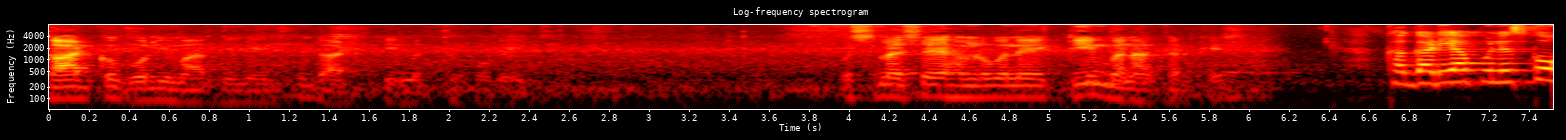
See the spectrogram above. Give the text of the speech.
गार्ड को गोली मार दी गई थी, गार्ड की मृत्यु हो गई थी। उसमें से हम लोगों ने एक टीम बना करके खगड़िया पुलिस को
